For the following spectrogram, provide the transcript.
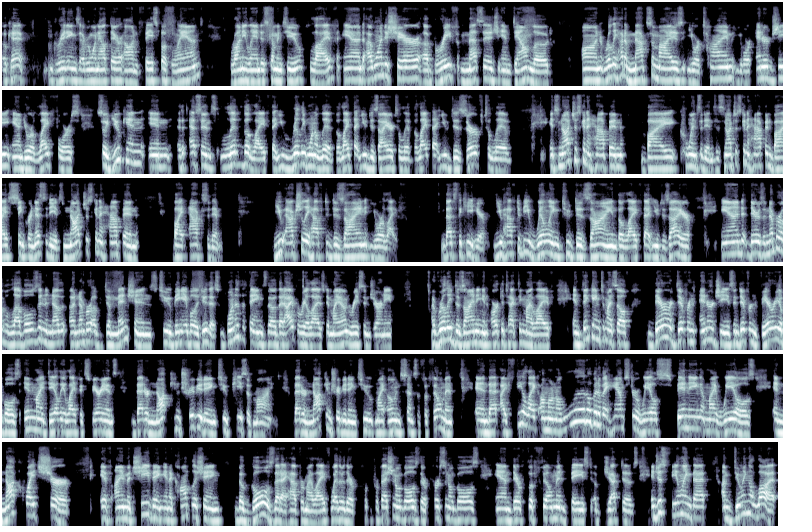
Okay. Greetings, everyone out there on Facebook land. Ronnie Landis coming to you live, and I wanted to share a brief message and download on really how to maximize your time, your energy, and your life force so you can, in essence, live the life that you really want to live, the life that you desire to live, the life that you deserve to live. It's not just going to happen by coincidence. It's not just going to happen by synchronicity. It's not just going to happen by accident. You actually have to design your life. That's the key here. You have to be willing to design the life that you desire. And there's a number of levels and another, a number of dimensions to being able to do this. One of the things, though, that I've realized in my own recent journey of really designing and architecting my life and thinking to myself, there are different energies and different variables in my daily life experience that are not contributing to peace of mind, that are not contributing to my own sense of fulfillment, and that I feel like I'm on a little bit of a hamster wheel, spinning my wheels, and not quite sure if I'm achieving and accomplishing the goals that I have for my life, whether they're professional goals, they're personal goals, and they're fulfillment based objectives, and just feeling that I'm doing a lot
